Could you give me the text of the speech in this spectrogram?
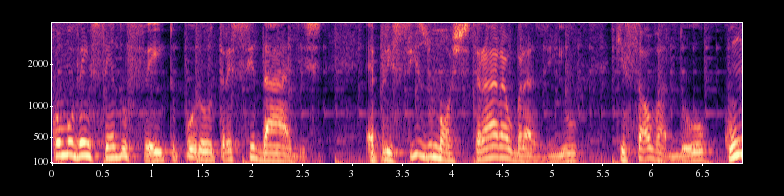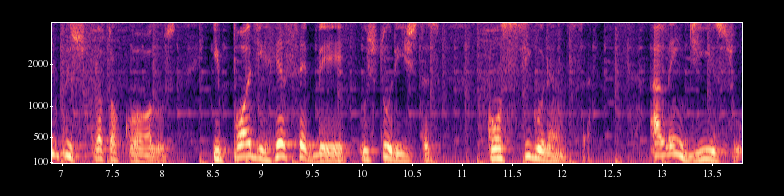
como vem sendo feito por outras cidades. É preciso mostrar ao Brasil que Salvador cumpre os protocolos e pode receber os turistas com segurança. Além disso,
